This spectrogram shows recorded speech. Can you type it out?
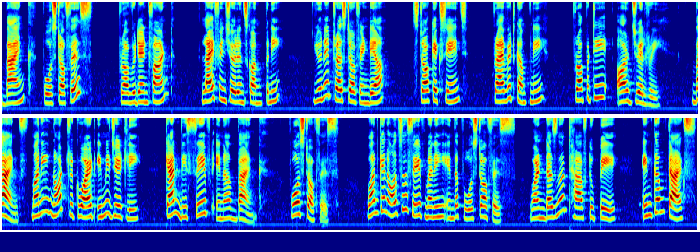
bank, post office, provident fund, life insurance company, unit trust of India, stock exchange, private company, property or jewelry. Banks, money not required immediately can be saved in a bank. Post office, one can also save money in the post office. One does not have to pay income tax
